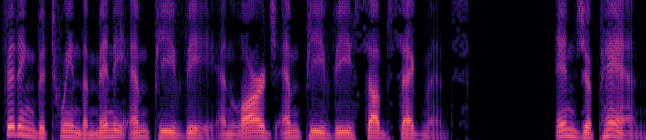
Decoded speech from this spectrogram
fitting between the mini MPV and large MPV sub-segments. In Japan,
